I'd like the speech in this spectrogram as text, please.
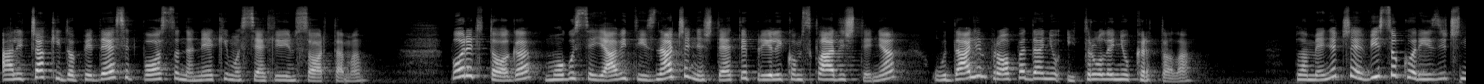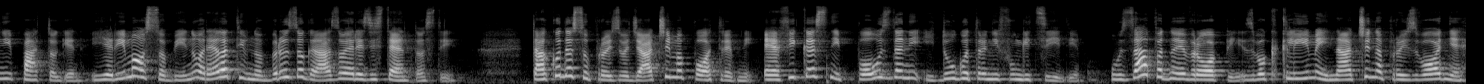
ali čak i do 50% na nekim osetljivim sortama. Pored toga, mogu se javiti i značajne štete prilikom skladištenja, u daljem propadanju i trulenju krtola. Plamenjača je visoko rizični patogen jer ima osobinu relativno brzog razvoja rezistentnosti, tako da su proizvođačima potrebni efikasni, pouzdani i dugotrajni fungicidi. U zapadnoj Evropi, zbog klime i načina proizvodnje,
